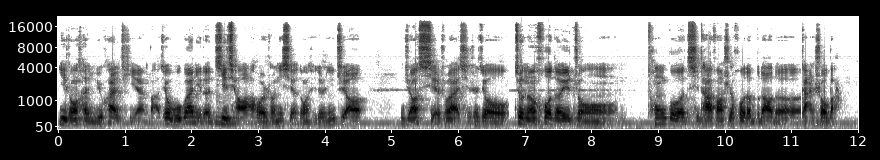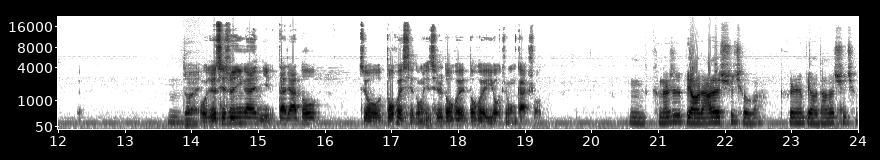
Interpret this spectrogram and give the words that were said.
一种很愉快的体验吧，就无关你的技巧啊，或者说你写的东西，就是你只要你只要写出来，其实就就能获得一种通过其他方式获得不到的感受吧。对，嗯，对，我觉得其实应该你大家都就都会写东西，其实都会都会有这种感受的。嗯，可能是表达的需求吧，个人表达的需求。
